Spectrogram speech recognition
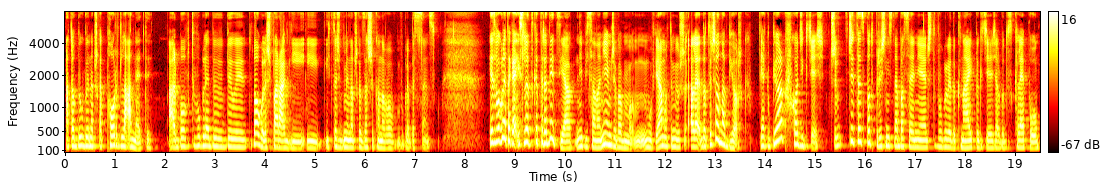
a to byłby na przykład por dla Anety. Albo to w ogóle by były w ogóle szparagi i, i ktoś by mnie na przykład zaszykonował w ogóle bez sensu. Jest w ogóle taka islandzka tradycja niepisana, nie wiem czy wam mówiłam o tym już, ale dotyczy ona Bjork. Jak Bjork wchodzi gdzieś, czy, czy to jest pod prysznic na basenie, czy to w ogóle do knajpy gdzieś albo do sklepu,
